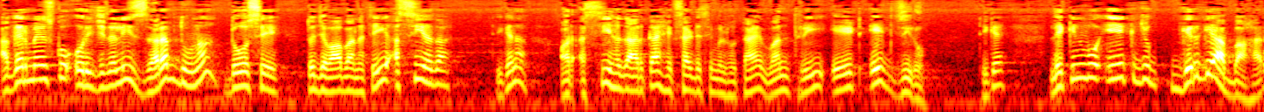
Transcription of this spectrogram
اگر میں اس کو اوریجنلی ضرب دوں نا، دو سے تو جواب آنا چاہیے اسی ہزار، ٹھیک ہے نا؟ اور اسی ہزار کا ہیکسا ڈیسیمل ہوتا ہے one three eight eight zero ٹھیک ہے؟ لیکن وہ ایک جو گر گیا باہر،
